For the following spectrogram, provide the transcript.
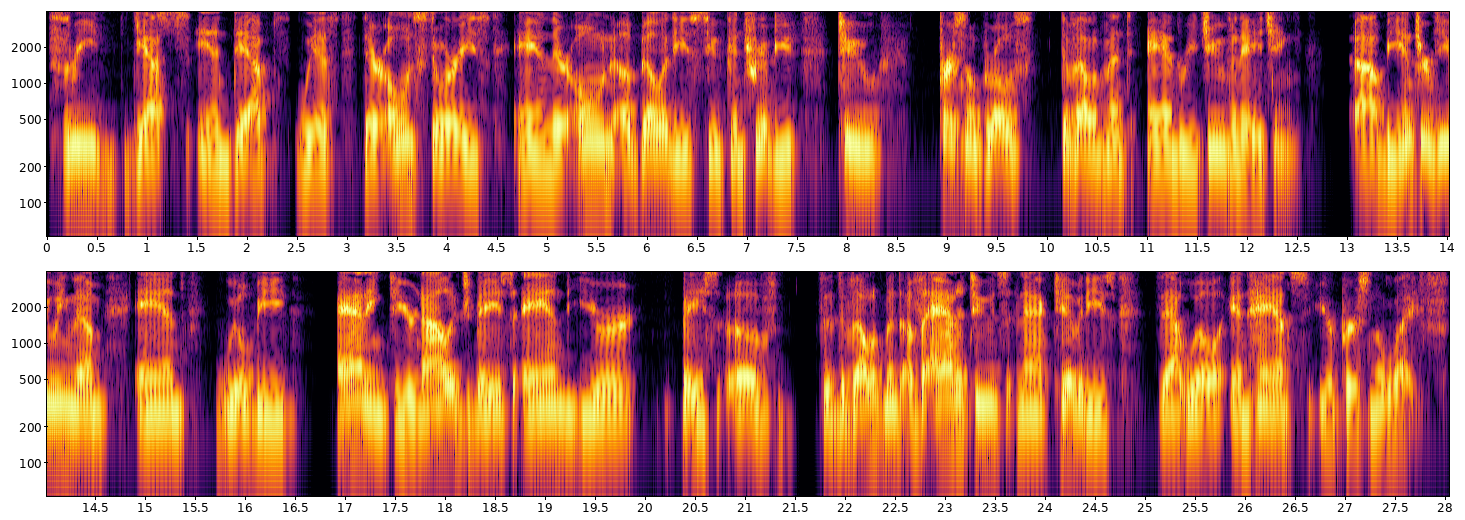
three guests in depth with their own stories and their own abilities to contribute to personal growth, development, and rejuvenating. I'll be interviewing them and we'll be adding to your knowledge base and your base of the development of attitudes and activities that will enhance your personal life.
